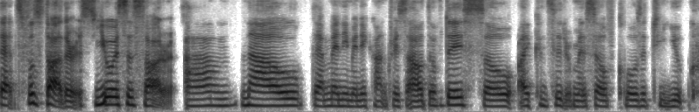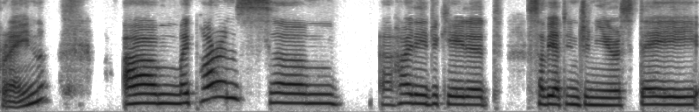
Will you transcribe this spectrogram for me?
that's for starters ussr um, now there are many many countries out of this so i consider myself closer to ukraine. Um, my parents um, highly educated soviet engineers they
